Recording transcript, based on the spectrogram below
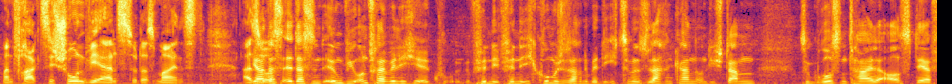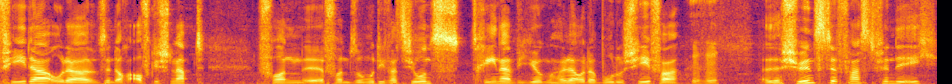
Man fragt sich schon, wie ernst du das meinst. Also, ja, das, äh, das sind irgendwie unfreiwillig, äh, finde finde ich, komische Sachen, über die ich zumindest lachen kann und die stammen zum großen Teil aus der Feder oder sind auch aufgeschnappt von, äh, von so Motivationstrainern wie Jürgen Höller oder Bodo Schäfer. Mhm. Also das Schönste fast finde ich,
